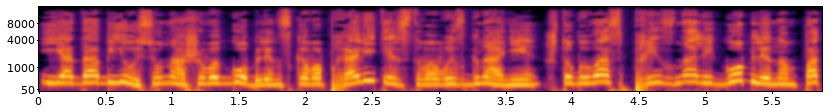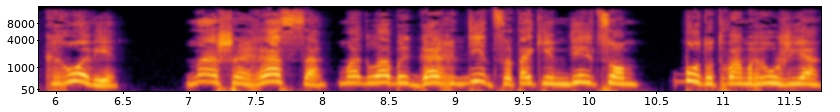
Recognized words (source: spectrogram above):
я добьюсь у нашего гоблинского правительства в изгнании, чтобы вас признали гоблином по крови. Наша раса могла бы гордиться таким дельцом. Будут вам ружья,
